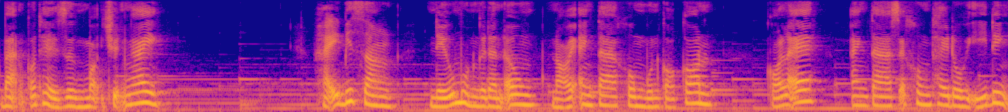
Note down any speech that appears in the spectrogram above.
bạn có thể dừng mọi chuyện ngay. Hãy biết rằng nếu một người đàn ông nói anh ta không muốn có con, có lẽ anh ta sẽ không thay đổi ý định,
